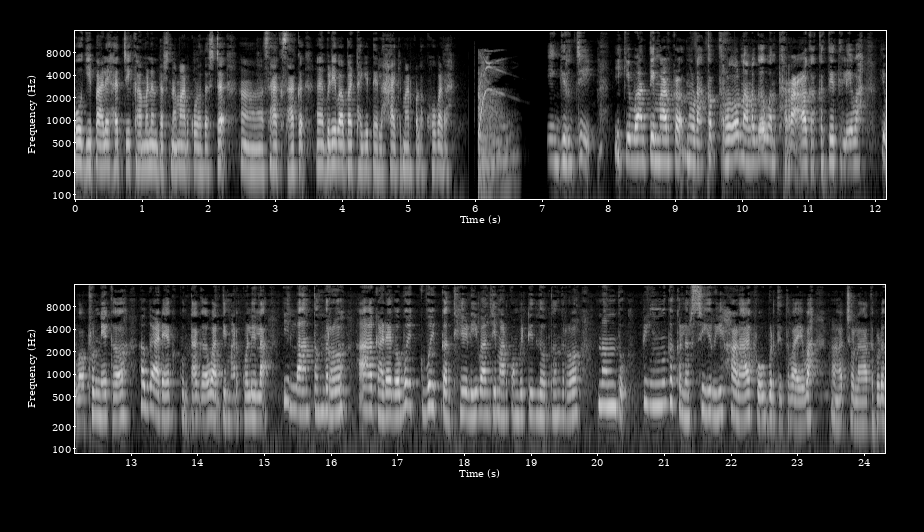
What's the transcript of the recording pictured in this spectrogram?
ಹೋಗಿ ಪಾಳೆ ಹಚ್ಚಿ ಕಾಮಣ್ಣನ ದರ್ಶನ ಮಾಡ್ಕೊಳ್ಳೋದಷ್ಟ ಸಾಕು ಸಾಕು. ಬಿಡಿವ ಬಟ್ ಹಾಗಿಟ್ಟೆಲ್ಲ ಹಾಕಿ ಮಾಡ್ಕೊಳಕ್ ಹೋಗ್ಬೇಡ. ಈ ಗಿರ್ಜಿ ಈಕಿ ವಾಂತಿ ಮಾಡ್ಕೊಳಕ್ ನೋಡಾಕತ್ರ ನನಗ ಒಂಥರ ಆಗಕತ್ತೈತಿಲೇವ ಇವ ಪುಣ್ಯಕ ಗಾಡಿಯಾಗ ಕುಂತಾಗ ವಾಂತಿ ಮಾಡ್ಕೊಳ್ಳಿಲ್ಲ ಇಲ್ಲ ಅಂತಂದ್ರು ಆ ಗಾಡಿಯಾಗ ಬುಯ್ಕ್ ಬುಯ್ಕ್ ಅಂತ ಹೇಳಿ ವಾಂತಿ ಮಾಡ್ಕೊಂಡ್ಬಿಟ್ಟಿದ್ಲು ಅಂತಂದ್ರು ನಂದು ಪಿಂಕ್ ಕಲರ್ ಸೀರೆ ಹಾಳಾಗಿ ಹೋಗ್ಬಿಡ್ತಿತ್ತವ ಇವ. ಚಲೋ ಆತ ಬಿಡು.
